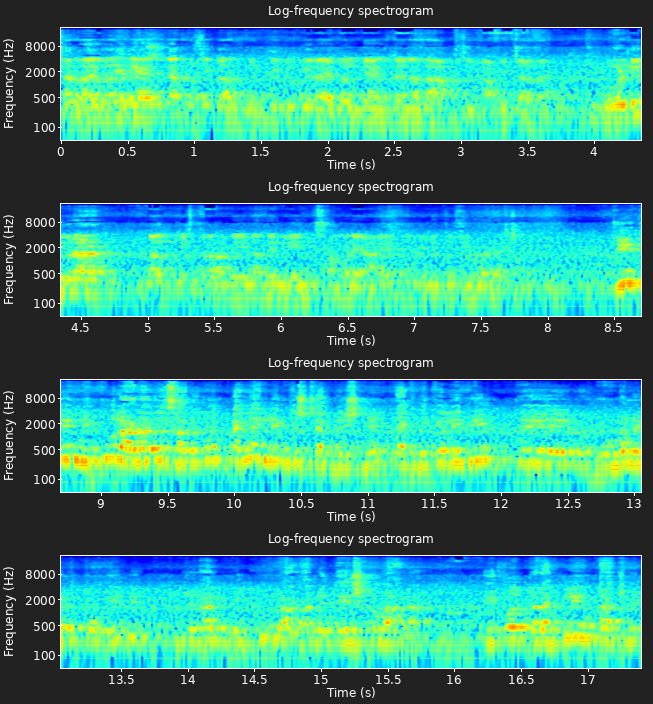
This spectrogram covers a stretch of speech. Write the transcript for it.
ਸਰ ਰਾਈਵਲ ਗੈਂਗ ਦਾ ਤੁਸੀਂ ਗੱਲ ਕੀਤੀ ਕਿਉਂਕਿ ਰਾਈਵਲ ਗੈਂਗ ਦਾ ਇਹਨਾਂ ਦਾ ਆਪਸੀ ਕਾਫੀ ਚੱਲਦਾ ਹੈ। ਗੋਲਡੀ ਬਰਾਡ ਨਾਲ ਕਿਸ ਤਰ੍ਹਾਂ ਦੇ ਇਹਨਾਂ ਦੇ ਲਿੰਕ ਸਾਹਮਣੇ ਆ ਰਹੇ ਨੇ ਜਿਹੜੀ ਤੁਸੀਂ ਇਹਨਾਂ ਅਰੈਸਟ ਕੀਤੀ ਜੀ ਜੀ ਨਿੱਕੂ ਰਾਣਾ ਦੇ ਸਾਡੇ ਕੋਲ ਪਹਿਲਾਂ ਹੀ ਲਿੰਕ ਸਟੈਬਲਿਸ਼ ਨੇ ਟੈਕਨੀਕਲੀ ਵੀ ਤੇ ਹਿਊਮਨ ਐਂਡ ਤੋਂ ਵੀ ਜਿਹੜਾ ਨਿੱਕੂ ਰਾਣਾ ਨਿਤੇਸ਼ ਕੁਮਾਰ ਆ he was directly in touch with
